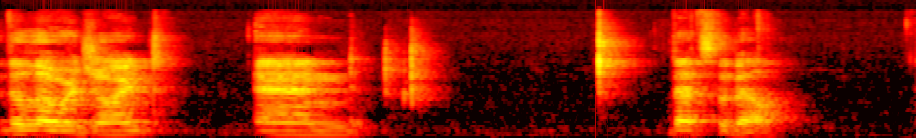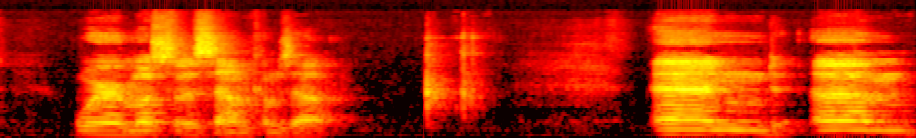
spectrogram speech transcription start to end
the lower joint, and that's the bell, where most of the sound comes out. And, um,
